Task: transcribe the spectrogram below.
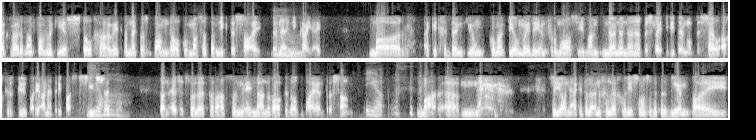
Ek wou dit aanvanklik eers stil gehou het want ek was bang dalk om massa paniek te saai binne mm. in die mm. kajuit. Maar ek het gedink, jong, kom ek deel my die inligting want nou nou nou nou besluit hierdie ding om te seil agtertoe waar die ander drie passasiers ja. sit. Dan is dit vir hulle verrassing en dan raak dit dalk baie interessant. Ja. maar ehm um, So ja, nee, ek het hulle ingelig oor die ons het 'n probleem. Daai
